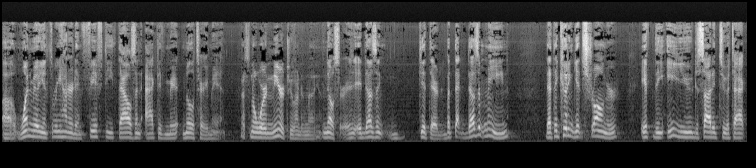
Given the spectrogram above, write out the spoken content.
uh, 1,350,000 active mi- military men. That's nowhere near 200 million. No, sir, it, it doesn't get there. But that doesn't mean that they couldn't get stronger if the EU decided to attack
